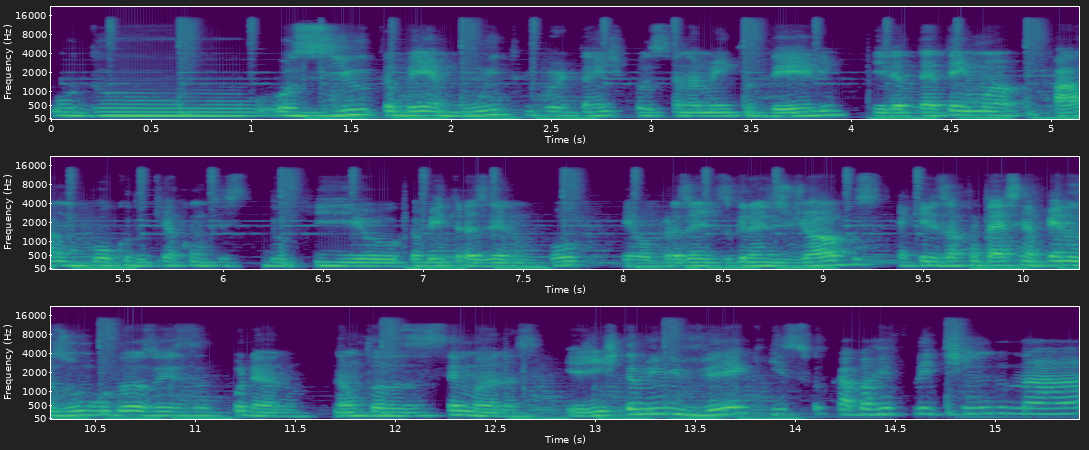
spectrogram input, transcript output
O do Ozil também é muito importante o posicionamento dele. Ele até tem uma fala um pouco do que acontece, do que eu acabei trazendo um pouco, que é o prazer dos grandes jogos, é que eles acontecem apenas uma ou duas vezes por ano, não todas as semanas. E a gente também vê que isso acaba refletindo na,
